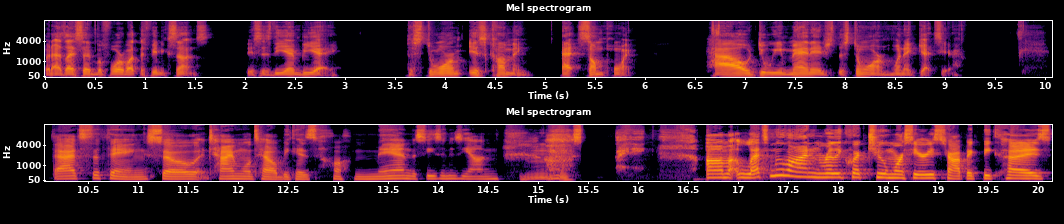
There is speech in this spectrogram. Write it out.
But as I said before about the Phoenix Suns, this is the NBA. The storm is coming at some point. How do we manage the storm when it gets here? That's the thing. So time will tell because oh man, the season is young. Mhm. Oh. Um, let's move on really quick to a more serious topic because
